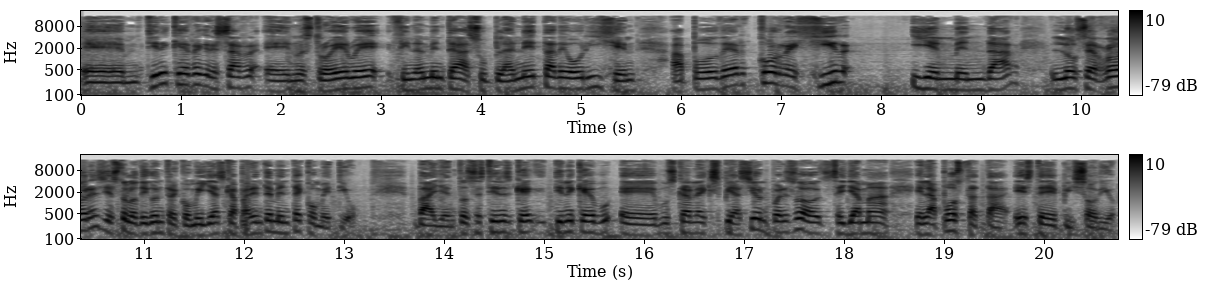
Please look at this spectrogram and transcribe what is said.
Em, tiene que regresar eh, nuestro héroe finalmente a su planeta de origen a poder corregir y enmendar los errores, y esto lo digo entre comillas, que aparentemente cometió. Vaya, entonces tienes que, tiene que eh, buscar la expiación, por eso se llama el apóstata este episodio.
